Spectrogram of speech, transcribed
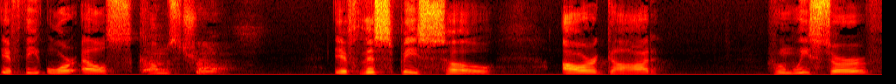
if the or else comes true, if this be so, our God, whom we serve,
